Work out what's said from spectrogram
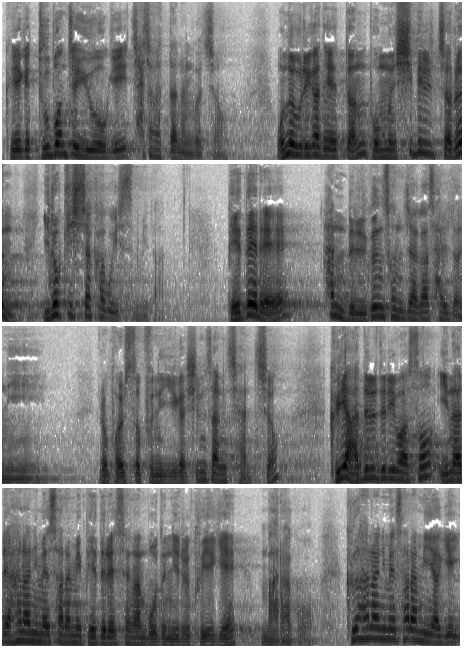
그에게 두 번째 유혹이 찾아왔다는 거죠. 오늘 우리가 대했던 본문 11절은 이렇게 시작하고 있습니다. 베델에 한 늙은 선지자가 살더니, 여러분 벌써 분위기가 심상치 않죠? 그의 아들들이 와서 이날에 하나님의 사람이 벧엘에서 행한 모든 일을 그에게 말하고 그 하나님의 사람 이야기의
